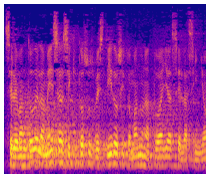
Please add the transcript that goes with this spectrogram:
se levantó de la mesa, se quitó sus vestidos y tomando una toalla se la ciñó.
